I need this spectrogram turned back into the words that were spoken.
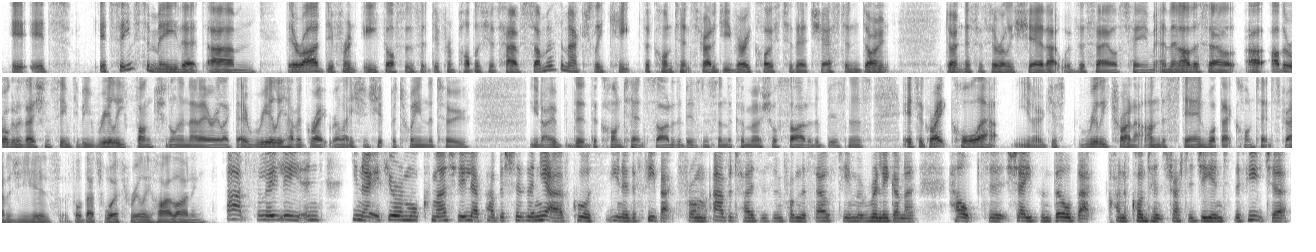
It, it's it seems to me that um, there are different ethoses that different publishers have. Some of them actually keep the content strategy very close to their chest and don't don't necessarily share that with the sales team. And then other sale, uh, other organizations seem to be really functional in that area. Like they really have a great relationship between the two you know, the, the content side of the business and the commercial side of the business. It's a great call out, you know, just really trying to understand what that content strategy is. I thought that's worth really highlighting. Absolutely. And, you know, if you're a more commercially led publisher, then yeah, of course, you know, the feedback from advertisers and from the sales team are really going to help to shape and build that kind of content strategy into the future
